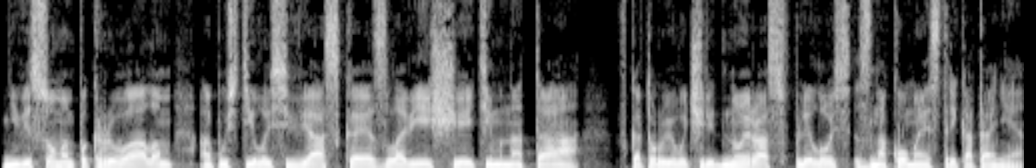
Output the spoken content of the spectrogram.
Невесомым покрывалом опустилась вязкая зловещая темнота, в которую в очередной раз вплелось знакомое стрекотание.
